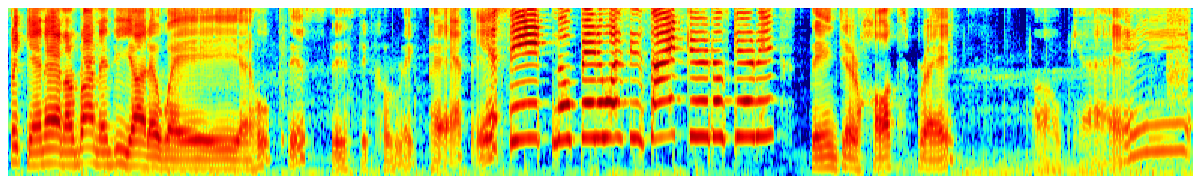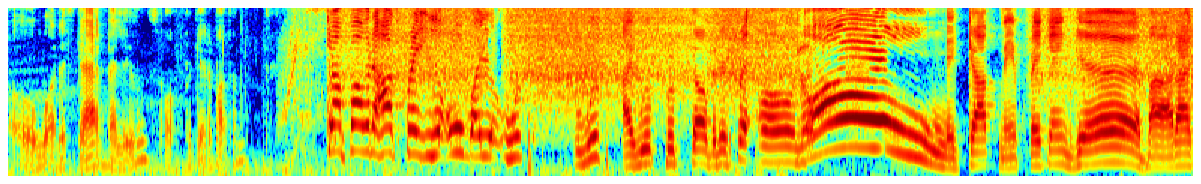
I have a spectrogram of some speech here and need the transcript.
freaking end. I'm running the other way. I hope this is the correct path. Is it? No Pennywise inside! Good, don't scare me! Danger hot spray. Oh, what is that? Balloons? Oh, forget about them. Jump over the hot spray! Oh my, whoop, whoop. I whoop, whooped over the spray. Oh no! They got me freaking good, but I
